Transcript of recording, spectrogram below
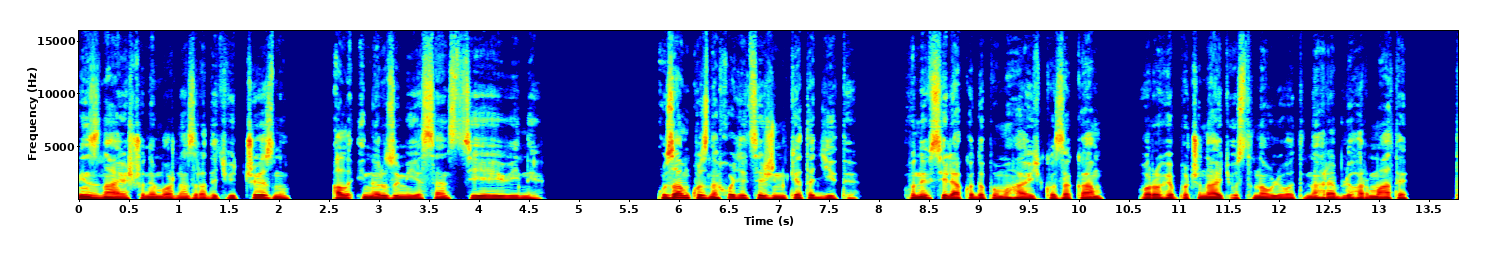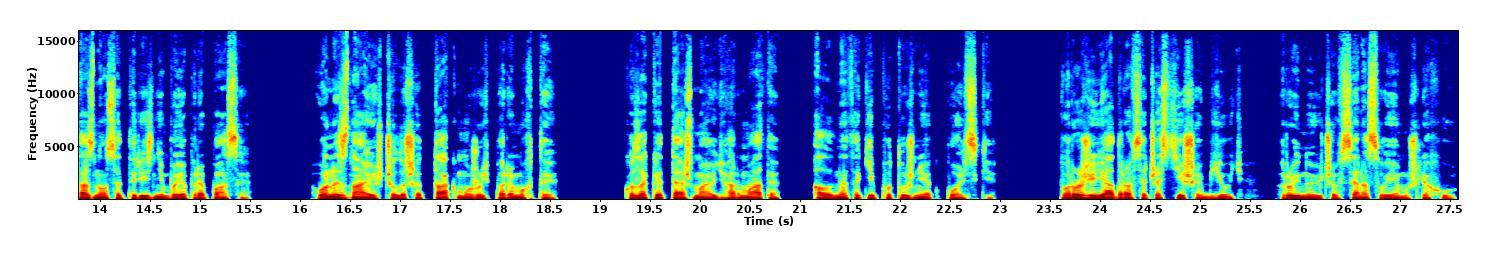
Він знає, що не можна зрадити вітчизну, але і не розуміє сенс цієї війни. У замку знаходяться жінки та діти. Вони всіляко допомагають козакам, вороги починають установлювати на греблю гармати та зносити різні боєприпаси. Вони знають, що лише так можуть перемогти. Козаки теж мають гармати, але не такі потужні, як польські. Ворожі ядра все частіше б'ють, руйнуючи все на своєму шляху.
